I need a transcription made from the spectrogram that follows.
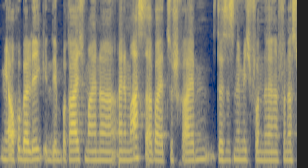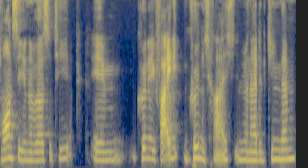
mir auch überlege, in dem Bereich meine, meine Masterarbeit zu schreiben. Das ist nämlich von der, von der Swansea University im König, Vereinigten Königreich in United Kingdom.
